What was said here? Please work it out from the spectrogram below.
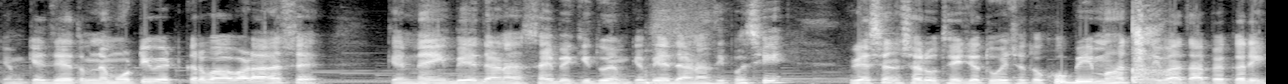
કેમ કે જે તમને મોટિવેટ કરવાવાળા હશે કે નહીં, બે દાણા સાહેબે કીધું એમ કે બે દાણાથી પછી વ્યસન શરૂ થઈ જતું હોય છે. તો ખૂબ એ મહત્વની વાત આપે કરી.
